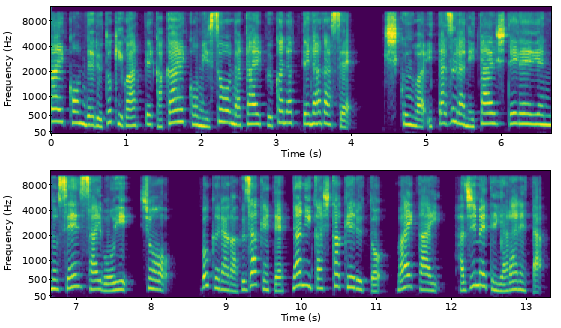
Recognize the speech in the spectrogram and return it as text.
え込んでる時があって抱え込みそうなタイプかなって流せ。岸くんはいたずらに対して永遠の繊細をい、しょう。僕らがふざけて何か仕掛けると、毎回、初めてやられた。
